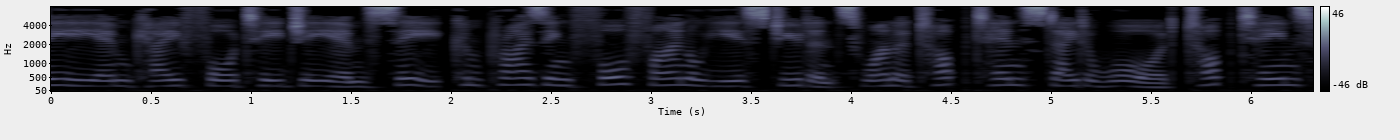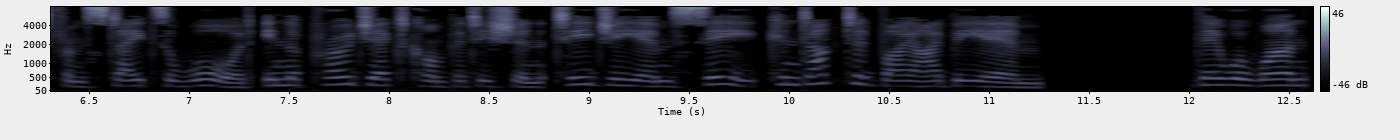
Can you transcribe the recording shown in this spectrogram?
CEMK4TGMC comprising four final-year students won a Top 10 State Award Top Teams from States Award in the project competition TGMC conducted by IBM. There were 1,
